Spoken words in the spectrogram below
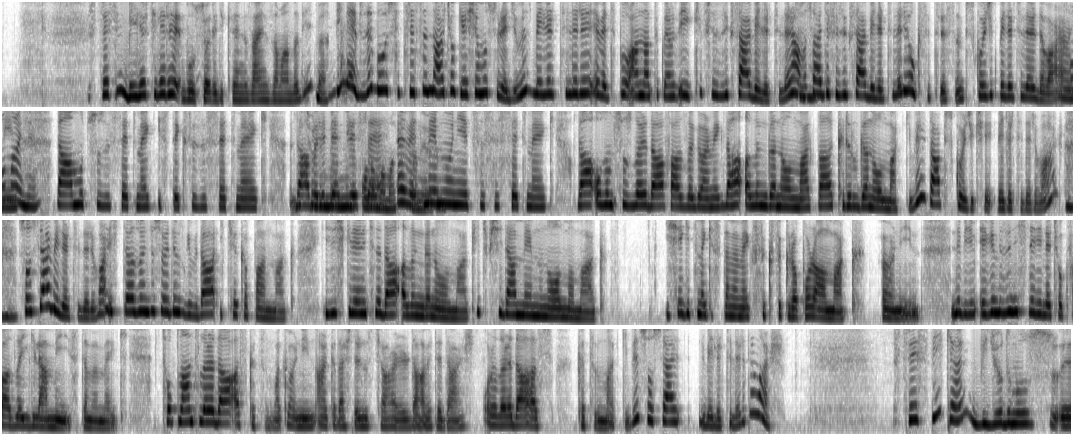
Stresin belirtileri bu söyledikleriniz aynı zamanda değil mi? Bir nebze bu stresin daha çok yaşama sürecimiz. Belirtileri evet bu anlattıklarımız iyi ki fiziksel belirtileri ama Hı-hı. sadece fiziksel belirtileri yok stresin. Psikolojik belirtileri de var. Örneğin Onlar ne? daha mutsuz hissetmek, isteksiz hissetmek, Bir daha böyle deprese, evet sanıyorum. memnuniyetsiz hissetmek, daha olumsuzları daha fazla görmek, daha alıngan olmak, daha kırılgan olmak gibi daha psikolojik şey belirtileri var. Hı-hı. Sosyal belirtileri var. İşte az önce söylediğimiz gibi daha içe kapanmak, ilişkilerin içinde daha alıngan olmak, hiçbir şeyden memnun olmamak, işe gitmek istememek, sık sık rapor almak örneğin. Ne bileyim evimizin işleriyle çok fazla ilgilenmeyi istememek. Toplantılara daha az katılmak. Örneğin arkadaşlarınız çağırır, davet eder. Oralara daha az katılmak gibi sosyal belirtileri de var stresliyken vücudumuz e,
